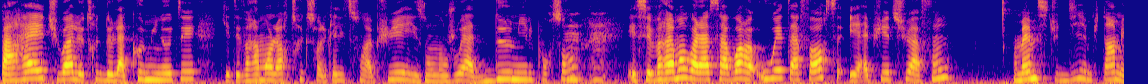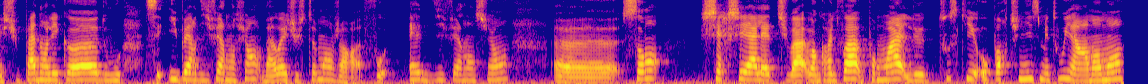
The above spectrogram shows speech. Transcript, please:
pareil, tu vois, le truc de la communauté qui était vraiment leur truc sur lequel ils se sont appuyés, ils en ont joué à 2000%. Mm, mm. Et c'est vraiment, voilà, savoir où est ta force et appuyer dessus à fond même si tu te dis putain mais je suis pas dans les codes ou c'est hyper différenciant bah ouais justement genre faut être différenciant euh, sans chercher à l'être, tu vois. Encore une fois, pour moi, le, tout ce qui est opportunisme et tout, il y a un moment,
